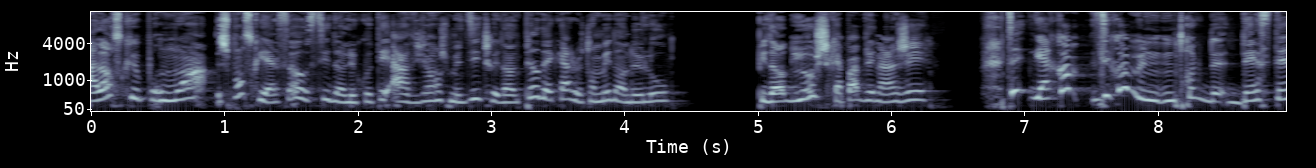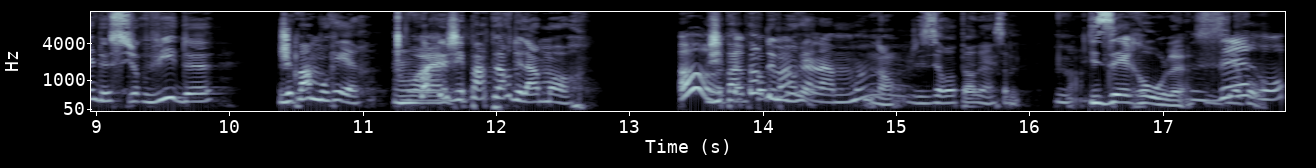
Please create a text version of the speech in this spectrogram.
Alors que pour moi, je pense qu'il y a ça aussi dans le côté avion. Je me dis que dans le pire des cas, je vais tomber dans de l'eau. Puis dans de l'eau, je suis capable de nager. Tu sais, il y a comme, c'est comme une- un truc de- d'instinct de, survie de je vais pas mourir. Pas que j'ai pas peur de la mort. Oh, J'ai pas peur de mourir. la mort? Non, j'ai zéro peur de la Non, Zéro, là. Zéro?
